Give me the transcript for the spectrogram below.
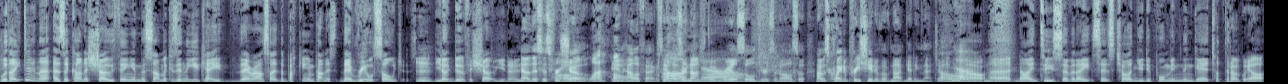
Were they doing that as a kind of show thing in the summer? Because in the UK, they're outside the Buckingham Palace. They're real soldiers. You don't do it for show, you know. No, this is for Oh, show wow. in Halifax. Yeah, those Oh, are not no. the real soldiers at all. So I was quite appreciative of not getting that job. Oh, wow. Uh, 9278 says, 전 유니폼 입는 게 좋더라고요.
